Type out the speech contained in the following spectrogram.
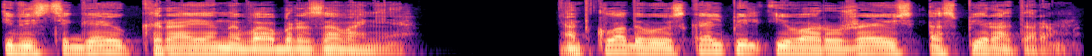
и достигаю края новообразования. Откладываю скальпель и вооружаюсь аспиратором.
